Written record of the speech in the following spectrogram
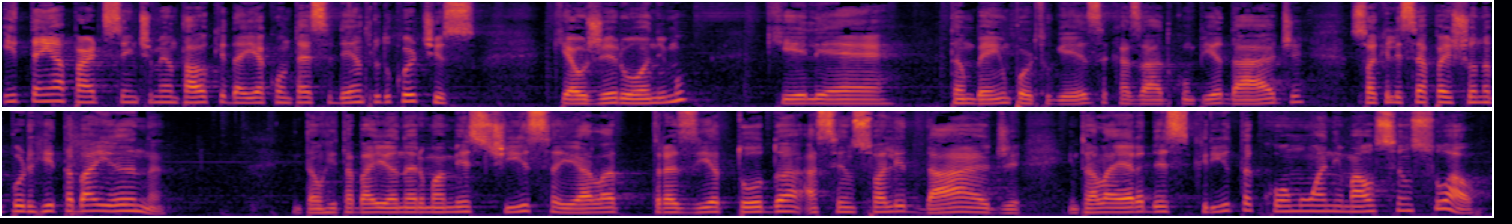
E tem a parte sentimental que daí acontece dentro do cortiço, que é o Jerônimo, que ele é também um português, casado com Piedade, só que ele se apaixona por Rita Baiana. Então Rita Baiana era uma mestiça e ela trazia toda a sensualidade. Então ela era descrita como um animal sensual.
